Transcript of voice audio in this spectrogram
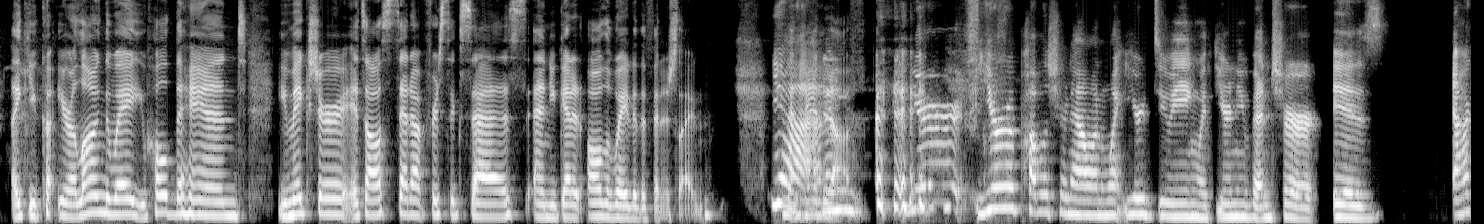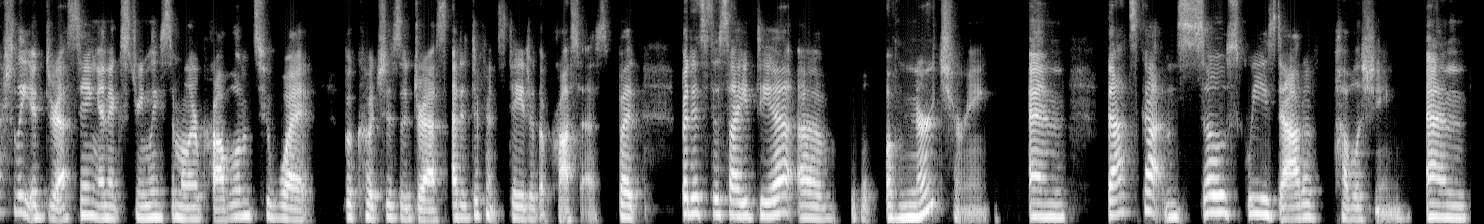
like you, cut, you're along the way, you hold the hand, you make sure it's all set up for success, and you get it all the way to the finish line. Yeah, you're you're a publisher now, and what you're doing with your new venture is actually addressing an extremely similar problem to what book coaches address at a different stage of the process. But but it's this idea of of nurturing and that's gotten so squeezed out of publishing. And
